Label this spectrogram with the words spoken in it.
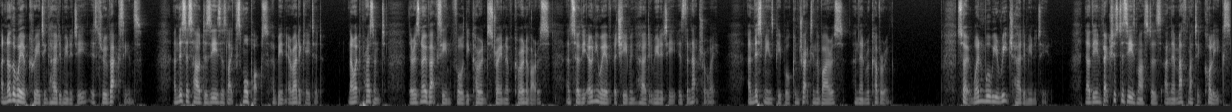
Another way of creating herd immunity is through vaccines, and this is how diseases like smallpox have been eradicated. Now, at present, there is no vaccine for the current strain of coronavirus, and so the only way of achieving herd immunity is the natural way, and this means people contracting the virus and then recovering. So, when will we reach herd immunity? Now, the infectious disease masters and their mathematic colleagues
